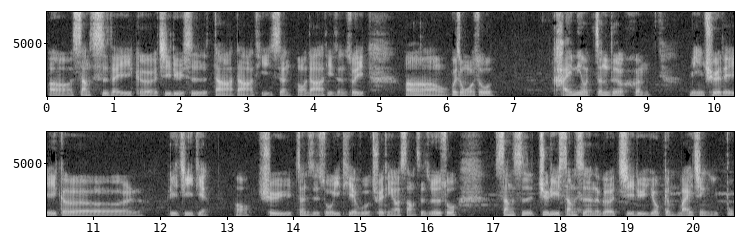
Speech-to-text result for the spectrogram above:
呃上市的一个几率是大大提升哦，大大提升。所以呃，为什么我说还没有真的很？明确的一个利基点哦，去证实说 ETF 确定要上市，只是说上市距离上市的那个几率又更迈进一步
